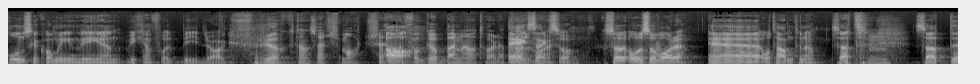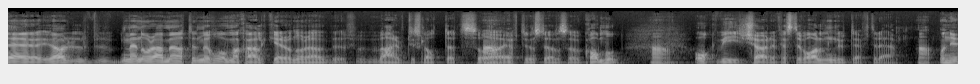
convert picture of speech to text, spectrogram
hon ska komma och inviga den, vi kan få ett bidrag. Fruktansvärt smart sätt Ja. att få gubbarna att ta det på allvar. Exakt så. Så. Och så var det. Eh, och tanterna. Så att, Mm. så att eh, jag, med några möten med hovmarskalker och några varv till slottet. Så Ja. efter en stund så kom hon. Ja. Och vi körde festivalen ut efter det. Ja. Och nu,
